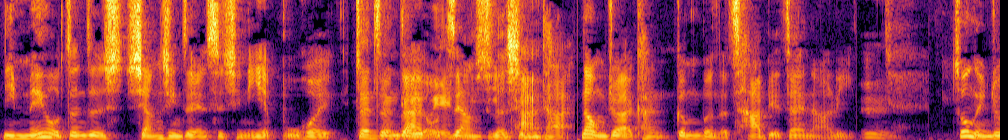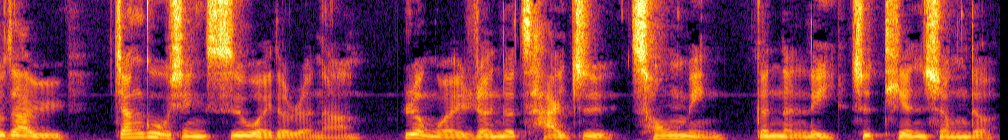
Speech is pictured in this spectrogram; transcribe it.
你没有真正相信这件事情，你也不会真正的有这样子的心态心态。那我们就来看根本的差别在哪里。嗯重点就在于僵固型思维的人啊，认为人的才智、聪明跟能力是天生的，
